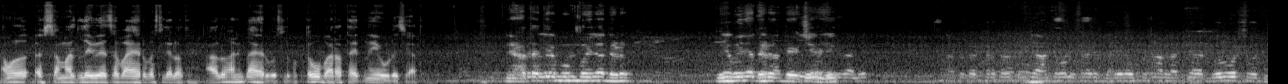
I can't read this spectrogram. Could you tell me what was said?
त्यामुळं समाज लय बाहेर बसलेला होता. आलो आणि बाहेर बसलो. फक्त उभा राहता येत नाही एवढंच आता. आता त्या मुंबईला धडक मुंबईला धडक द्यायची आहे तर खरं तर तुमच्या अंतर्वाली झालेल्या उपोषणाला त्या दोन वर्ष होती.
